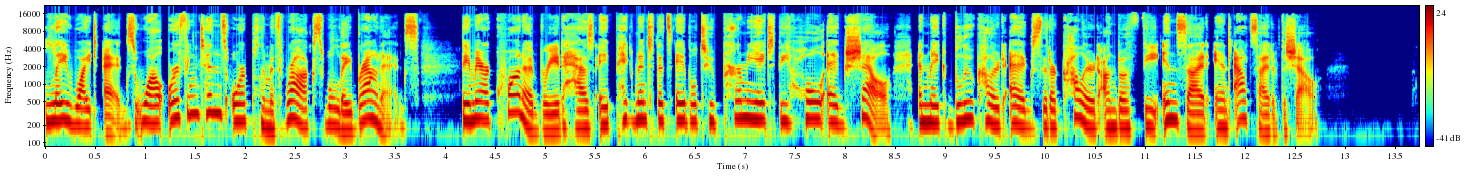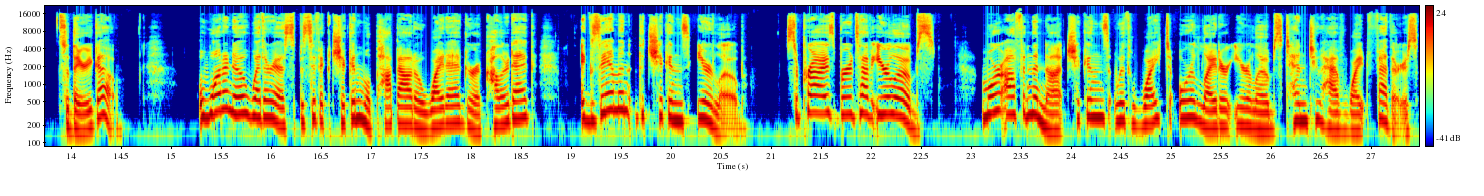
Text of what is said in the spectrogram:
lay white eggs, while Orpingtons or Plymouth Rocks will lay brown eggs. The Ameraucana breed has a pigment that's able to permeate the whole egg shell and make blue colored eggs that are colored on both the inside and outside of the shell. So there you go. Want to know whether a specific chicken will pop out a white egg or a colored egg? Examine the chicken's earlobe. Surprise, birds have earlobes! More often than not, chickens with white or lighter earlobes tend to have white feathers,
